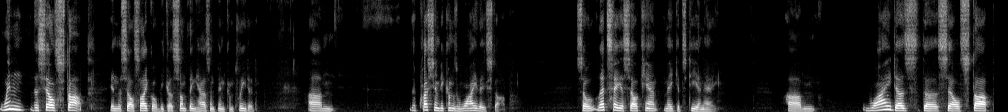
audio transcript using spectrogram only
when the cells stop in the cell cycle because something hasn't been completed, um, the question becomes why they stop. So let's say a cell can't make its DNA. Um, why does the cell stop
